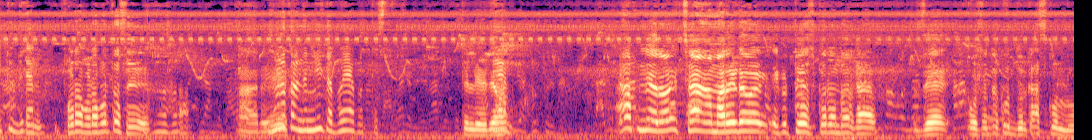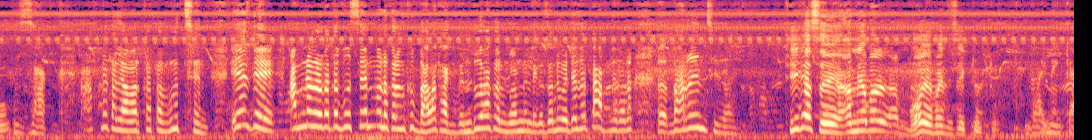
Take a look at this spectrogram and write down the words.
একটু দেন। ফোটা ফোটা পড়তেছে। আরে। মনে করেন নিজে ভয়া তাহলে এটা আপনারও ইচ্ছা আমার এটা একটু টেস্ট করার দরকার যে ওষুধে খুব দূর কাজ করল। যাক। আপনি তাহলে আমার কথা বুঝছেন। এই যে আপনি আমার কথা বুঝছেন মনে করেন খুব ভালো থাকবেন দোয়া করব আপনার লেগে। যেন ওইটা যাতে আপনার আরও বারো ইঞ্চি হয়। ঠিক আছে আমি আবার ভয় পাইতেছি একটু একটু। ভাই নাইকা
